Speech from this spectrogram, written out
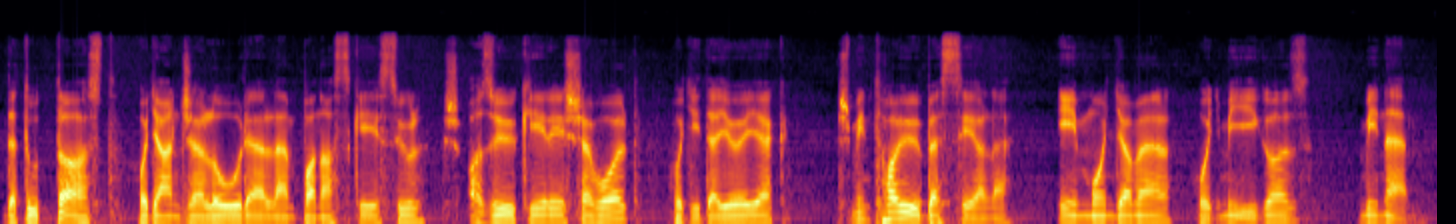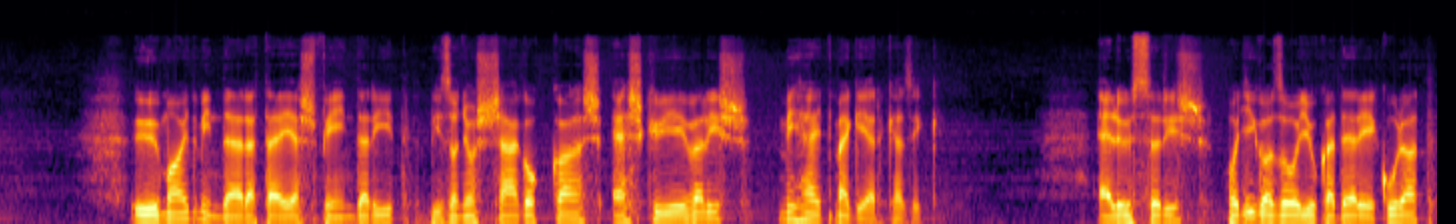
De tudta azt, hogy Angelo úr ellen panasz készül, s az ő kérése volt, hogy ide jöjjek, s mintha ő beszélne, én mondjam el, hogy mi igaz, mi nem. Ő majd mindenre teljes fényderít, bizonyosságokkal, s esküjével is, mihelyt megérkezik. Először is, hogy igazoljuk a derék urat,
